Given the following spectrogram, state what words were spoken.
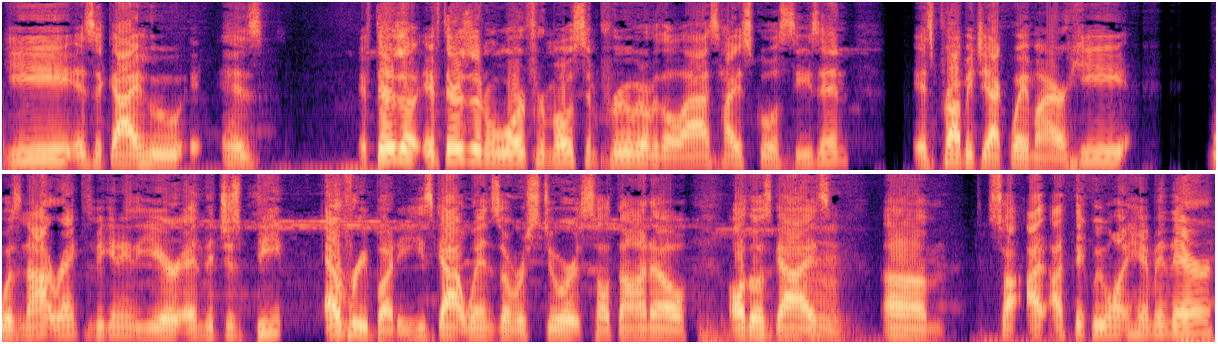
He is a guy who is if there's a if there's an award for most improved over the last high school season, it's probably Jack Waymeyer. He was not ranked at the beginning of the year and it just beat everybody. He's got wins over Stewart, Saldano, all those guys. Hmm. Um, so I, I think we want him in there.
